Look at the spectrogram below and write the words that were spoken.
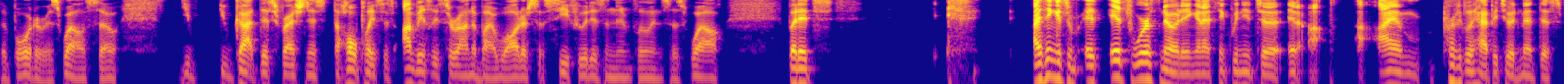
the border as well. So you've got this freshness. The whole place is obviously surrounded by water, so seafood is an influence as well. But it's I think it's it, it's worth noting, and I think we need to. I, I am perfectly happy to admit this.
